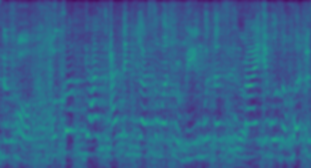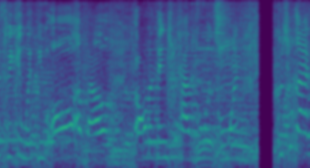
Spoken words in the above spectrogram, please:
Wonderful, wonderful. Well, look, guys, I thank you guys so much for being with us tonight. It was a pleasure speaking with you all about all the things you have going Yes. on. Could you guys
